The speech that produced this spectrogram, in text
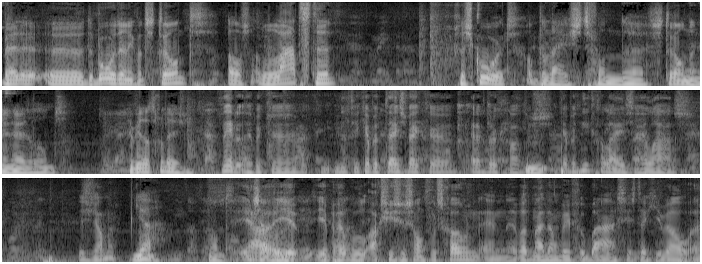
bij de, de beoordeling van het strand als laatste gescoord op de lijst van stranden in Nederland. Heb je dat gelezen? Nee, dat heb ik, eh, niet. Ik heb het deze week eh, erg druk gehad. Dus ik heb het niet gelezen, helaas. Dus jammer. Ja, want ik Ja, zou... je, je hebt heel veel acties in Zandvoort schoon. En eh, wat mij dan weer verbaast is dat je wel eh,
